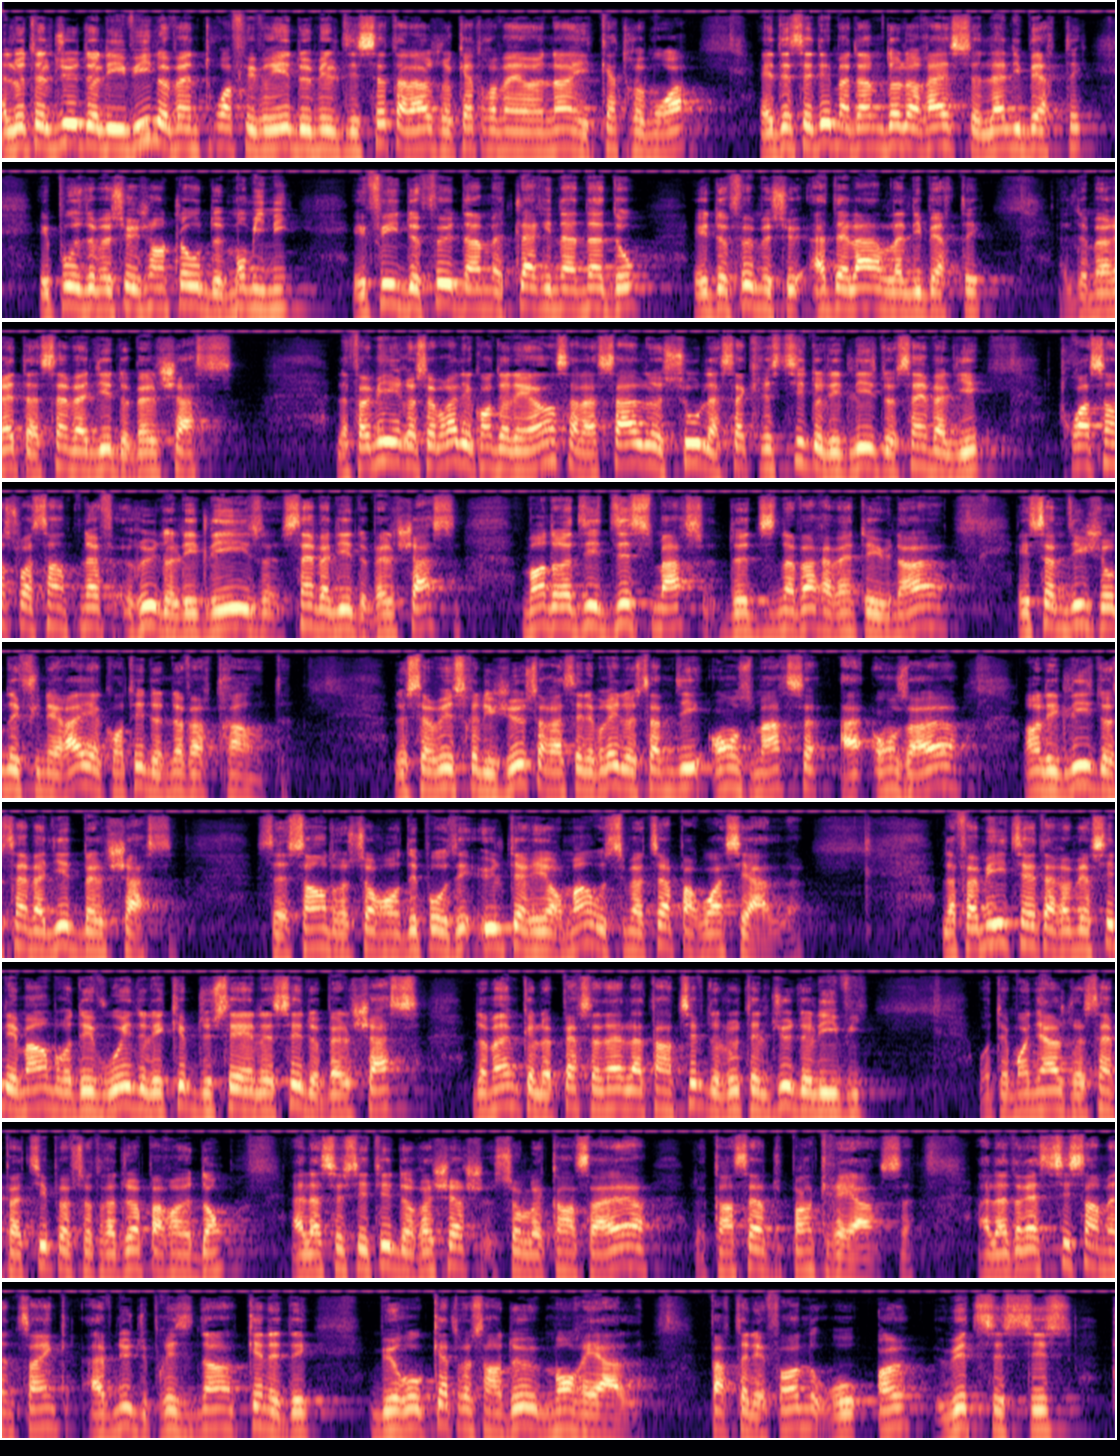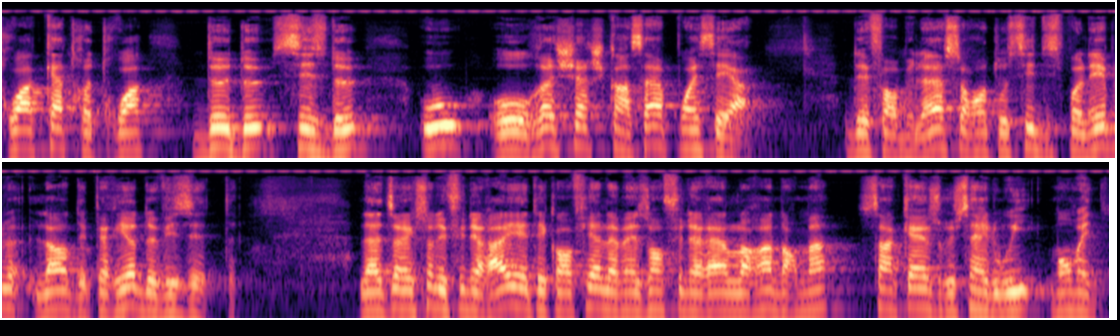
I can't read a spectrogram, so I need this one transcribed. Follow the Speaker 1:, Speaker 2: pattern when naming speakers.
Speaker 1: À l'Hôtel-Dieu de Lévis, le 23 février 2017, à l'âge de 81 ans et 4 mois, est décédée Mme Dolores Laliberté, épouse de M. Jean-Claude de Montmini et fille de feu Dame Clarina Nadeau et de feu M. Adélard Laliberté. Elle demeurait à Saint-Vallier de Bellechasse. La famille recevra les condoléances à la salle sous la sacristie de l'église de Saint-Vallier, 369 rue de l'église Saint-Vallier de Bellechasse, vendredi 10 mars de 19h à 21h et samedi, jour des funérailles, à compter de 9h30. Le service religieux sera célébré le samedi 11 mars à 11h en l'église de Saint-Vallier de Bellechasse. Ces cendres seront déposées ultérieurement au cimetière paroissial. La famille tient à remercier les membres dévoués de l'équipe du CLSC de Bellechasse, de même que le personnel attentif de l'Hôtel-Dieu de Lévis. Vos témoignages de sympathie peuvent se traduire par un don à la Société de recherche sur le cancer, le cancer du pancréas, à l'adresse 625 Avenue du Président Kennedy, bureau 402, Montréal, par téléphone au 1-866-343-2262 ou au recherchecancer.ca. Des formulaires seront aussi disponibles lors des périodes de visite. La direction des funérailles a été confiée à la maison funéraire Laurent Normand, 115 rue Saint-Louis, Montmagny.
